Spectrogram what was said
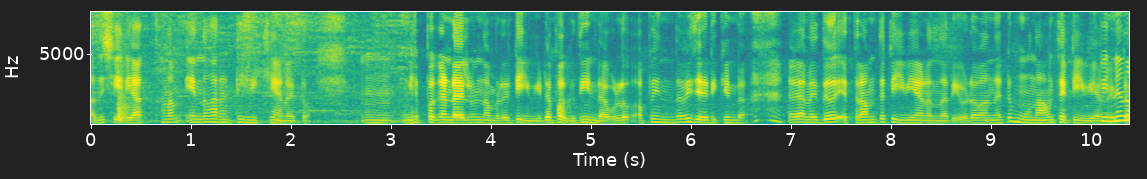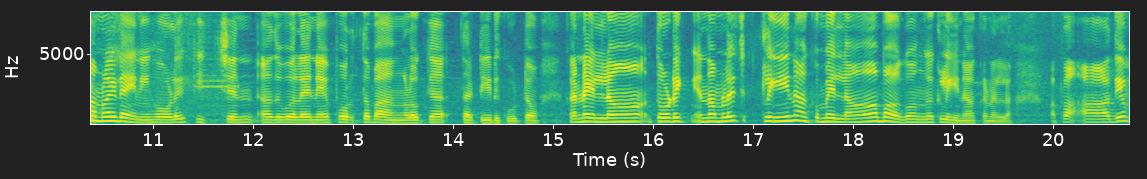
അത് ശരിയാക്കണം എന്ന് പറഞ്ഞിട്ടിരിക്കുകയാണ് കേട്ടോ. എപ്പോൾ കണ്ടാലും നമ്മുടെ ടി വിയുടെ പകുതി ഉണ്ടാവുള്ളൂ. അപ്പോൾ എന്താ വിചാരിക്കണ്ട. കാരണം ഇത് എത്രാമത്തെ ടി വി ആണെന്നറിയോ ഇവിടെ വന്നിട്ട് മൂന്നാമത്തെ ടി വി ആണ് പിന്നെ നമ്മൾ ഡൈനിങ് ഹാൾ കിച്ചൺ അതുപോലെ തന്നെ പുറത്തെ ഭാഗങ്ങളൊക്കെ തട്ടിയെടുക്കും കേട്ടോ കാരണം എല്ലാ തുട നമ്മൾ ക്ലീൻ ആക്കുമ്പോൾ എല്ലാ ഭാഗവും അങ്ങ് ക്ലീൻ ആക്കണമല്ലോ അപ്പോൾ ആദ്യം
